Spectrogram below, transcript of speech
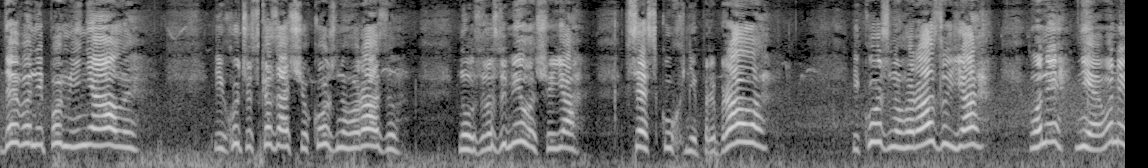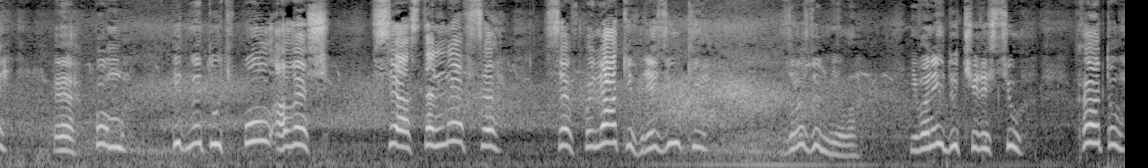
де вони поміняли. І хочу сказати, що кожного разу, ну, зрозуміло, що я все з кухні прибрала. І кожного разу я, вони, ні, вони е, пом, підметуть пол, але ж все остальне, все, все в пиляки, грязюки, зрозуміло. І вони йдуть через цю хату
